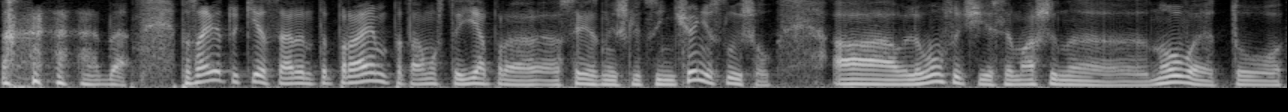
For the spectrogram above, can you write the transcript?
Да. Посоветую Kia Sorento Prime, потому что я про срезанные шлицы ничего не слышал. А в любом случае, если машина новая, то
